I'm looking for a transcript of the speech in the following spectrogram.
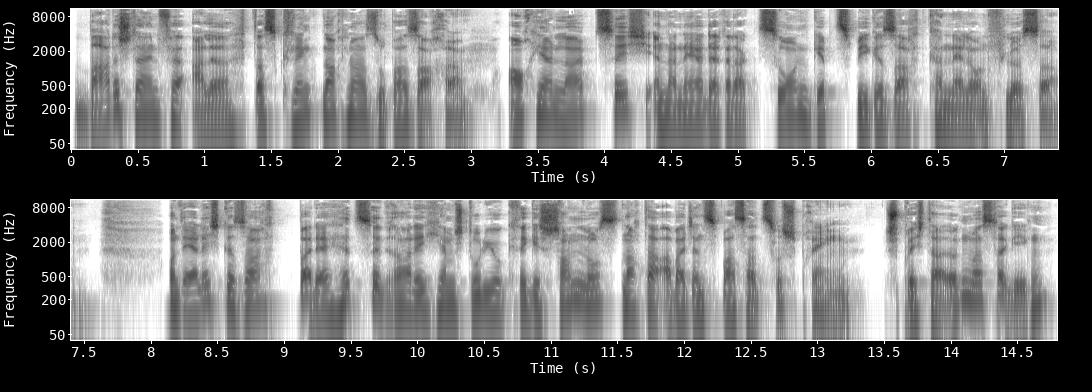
Badestellen für alle, das klingt nach einer super Sache. Auch hier in Leipzig, in der Nähe der Redaktion, gibt's wie gesagt Kanäle und Flüsse. Und ehrlich gesagt, bei der Hitze gerade hier im Studio kriege ich schon Lust, nach der Arbeit ins Wasser zu springen. Spricht da irgendwas dagegen?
